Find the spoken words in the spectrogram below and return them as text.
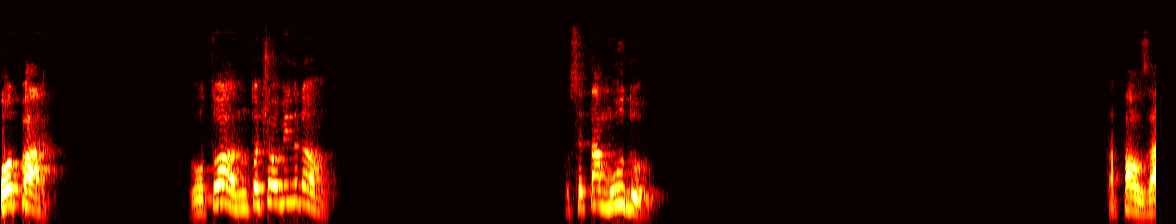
Opa! Voltou? Não tô te ouvindo, não. Você tá mudo. Tá pausado.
